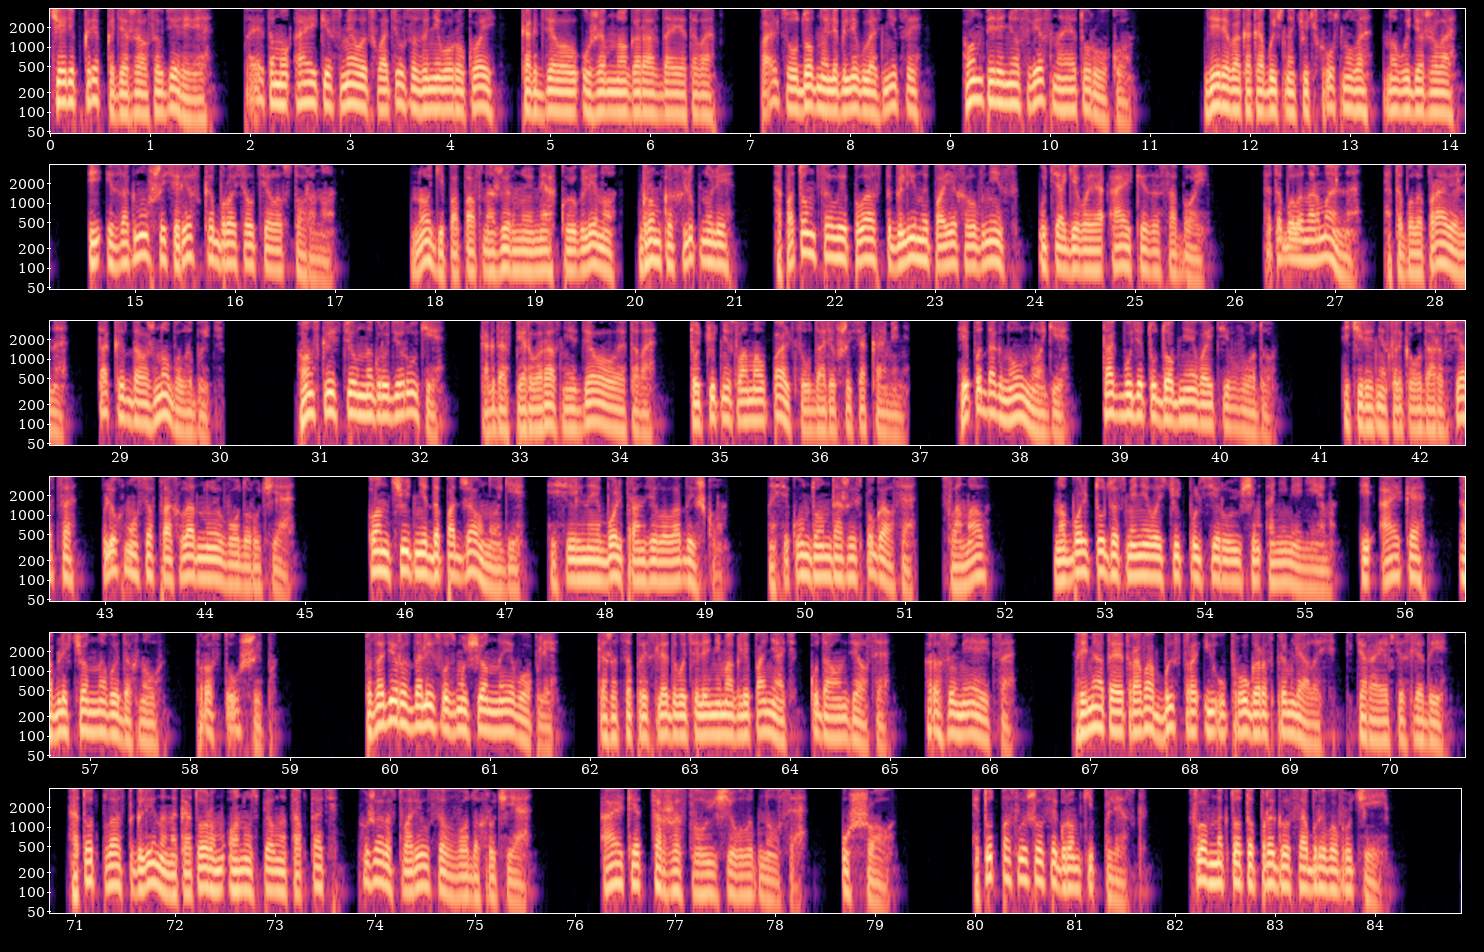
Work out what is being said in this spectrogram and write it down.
Череп крепко держался в дереве, поэтому Айки смело схватился за него рукой, как делал уже много раз до этого. Пальцы удобно легли в глазницы, он перенес вес на эту руку. Дерево, как обычно, чуть хрустнуло, но выдержало, и, изогнувшись, резко бросил тело в сторону. Ноги, попав на жирную мягкую глину, громко хлюпнули, а потом целый пласт глины поехал вниз, утягивая Айки за собой. Это было нормально, это было правильно, так и должно было быть. Он скрестил на груди руки. Когда в первый раз не сделал этого, то чуть не сломал пальцы, ударившись о камень. И подогнул ноги. Так будет удобнее войти в воду. И через несколько ударов сердца плюхнулся в прохладную воду ручья. Он чуть не доподжал ноги, и сильная боль пронзила лодыжку. На секунду он даже испугался, сломал, но боль тут же сменилась чуть пульсирующим онемением, и Айке облегченно выдохнул, просто ушиб. Позади раздались возмущенные вопли. Кажется, преследователи не могли понять, куда он делся. Разумеется. Примятая трава быстро и упруго распрямлялась, стирая все следы, а тот пласт глины, на котором он успел натоптать, уже растворился в водах ручья. Айкет торжествующе улыбнулся. Ушел. И тут послышался громкий плеск, словно кто-то прыгал с обрыва в ручей.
